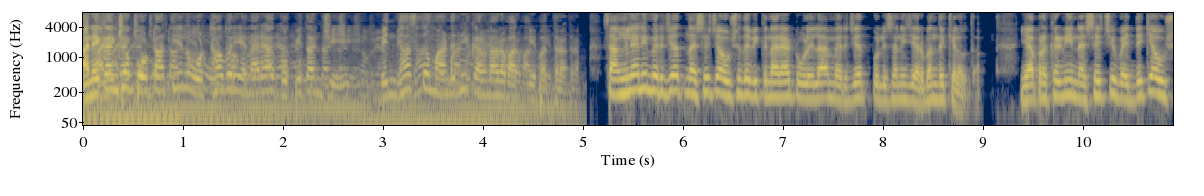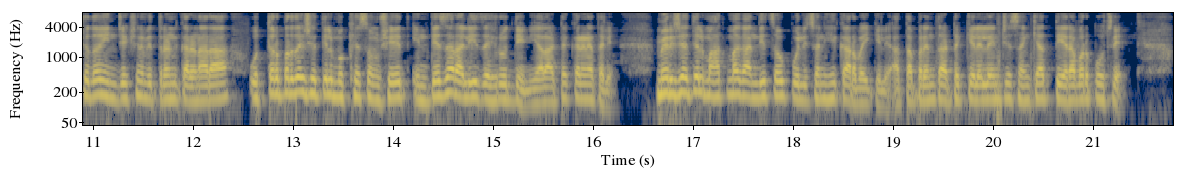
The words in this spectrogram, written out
अनेकांच्या पोटातील ओठावर येणाऱ्या गोपितांची बिनधास्त मांडणी करणारं बातमीपत्र. सांगली आणि मिरजेत नशेची औषधं विकणाऱ्या टोळीला मिरजेत पोलिसांनी जेरबंद केलं होतं. या प्रकरणी नशेची वैद्यकीय औषधं इंजेक्शन वितरण करणारा उत्तर प्रदेश येथील मुख्य संशयित इंतेजार अली झहिरुद्दीन याला अटक करण्यात आली. मिरजेतील महात्मा गांधी चौक पोलिसांनी ही कारवाई केली. आतापर्यंत अटक केलेल्यांची संख्या तेरावर पोहोचली.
